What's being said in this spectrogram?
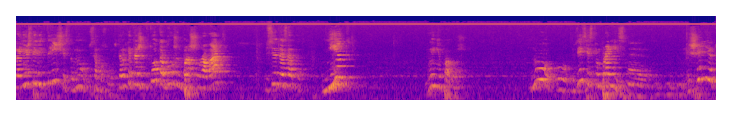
конечно, электричество, ну, само собой. Во-вторых, это же кто-то должен брошюровать, все это за... Нет, вы не положите. Ну, здесь есть компромиссное решение,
